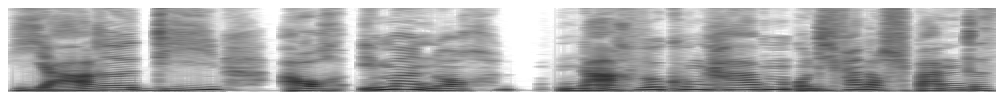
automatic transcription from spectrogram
Jahre, die auch immer noch Nachwirkungen haben. Und ich fand auch spannend, dass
